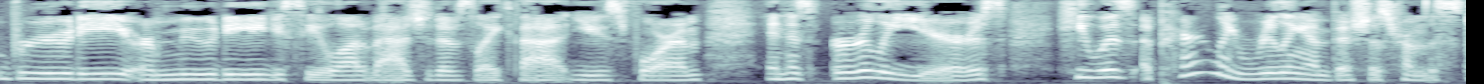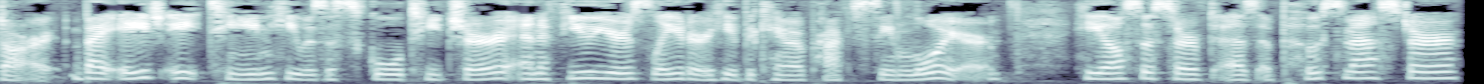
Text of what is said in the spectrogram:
broody or moody, you see a lot of adjectives like that used for him, in his early years, he was apparently really ambitious from the start. By age 18, he was a school teacher, and a few years later, he became a practicing lawyer. He also served as a postmaster,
